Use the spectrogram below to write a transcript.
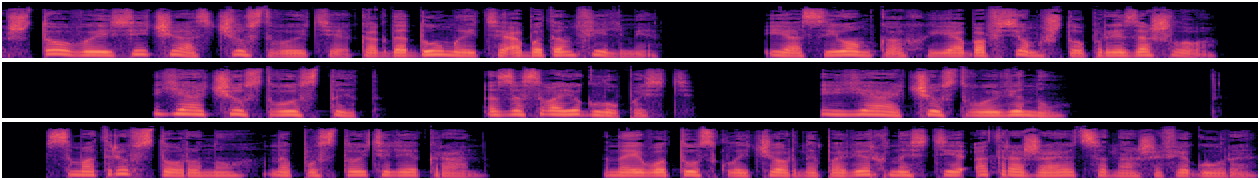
Что вы сейчас чувствуете, когда думаете об этом фильме? И о съемках, и обо всем, что произошло? Я чувствую стыд за свою глупость. И я чувствую вину. Смотрю в сторону, на пустой телеэкран. На его тусклой черной поверхности отражаются наши фигуры.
